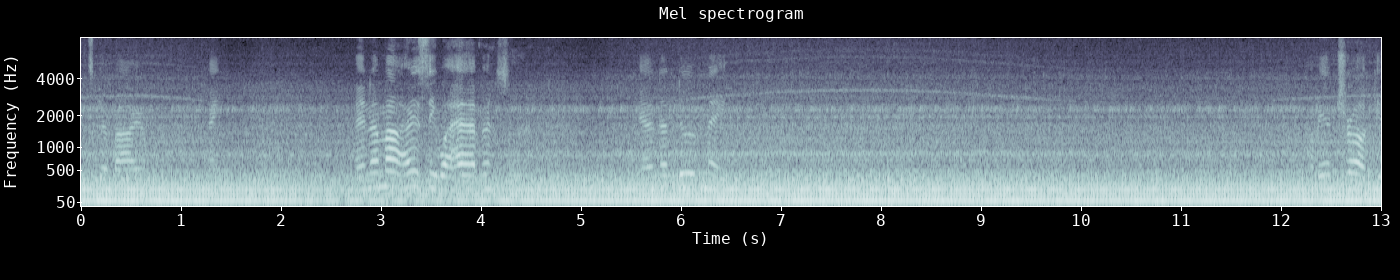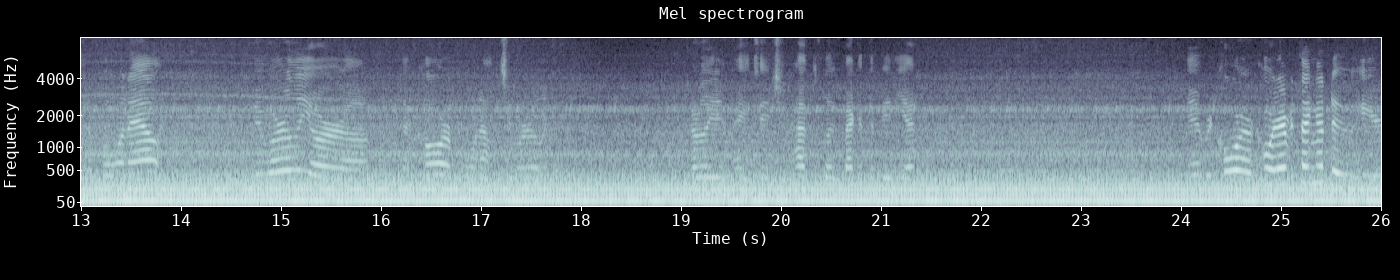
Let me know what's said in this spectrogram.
let's go by him. Hey. And I'm out. I didn't see what happened, so had nothing to do with me. Truck either pulling out too early or uh, the car pulling out too early. I really didn't pay attention. I have to look back at the video. Yeah, record record everything I do here.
